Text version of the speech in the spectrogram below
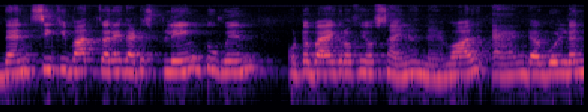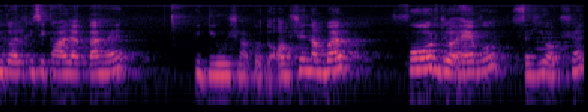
देन सी की बात करें that is playing to win autobiography of Saina Nehwal and golden girl किसी कहा जाता है? पीटी उषा को। तो ऑप्शन नंबर फोर जो है वो सही ऑप्शन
